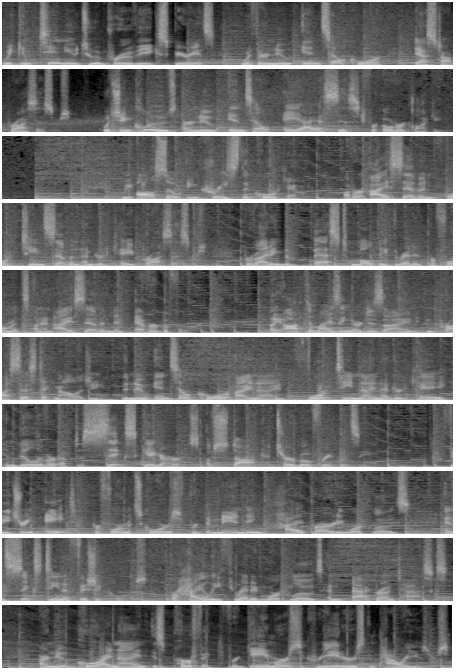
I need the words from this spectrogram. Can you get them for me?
We continue to improve the experience with our new Intel Core desktop processors, which includes our new Intel AI Assist for overclocking. We also increased the core count of our i7 14700K processors, providing the best multi-threaded performance on an i7 than ever before. By optimizing our design and process technology, the new Intel Core i9 14900K can deliver up to 6 GHz of stock turbo frequency. Featuring 8 performance cores for demanding high priority workloads and 16 efficient cores for highly threaded workloads and background tasks, our new Core i9 is perfect for gamers, creators, and power users.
